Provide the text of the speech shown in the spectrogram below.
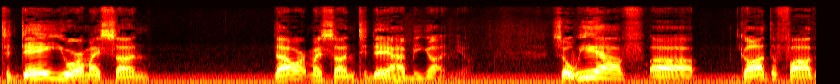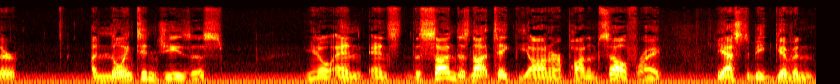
"Today you are my son. Thou art my son. Today I have begotten you." So we have uh, God the Father anointing Jesus, you know, and and the Son does not take the honor upon himself, right? He has to be given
